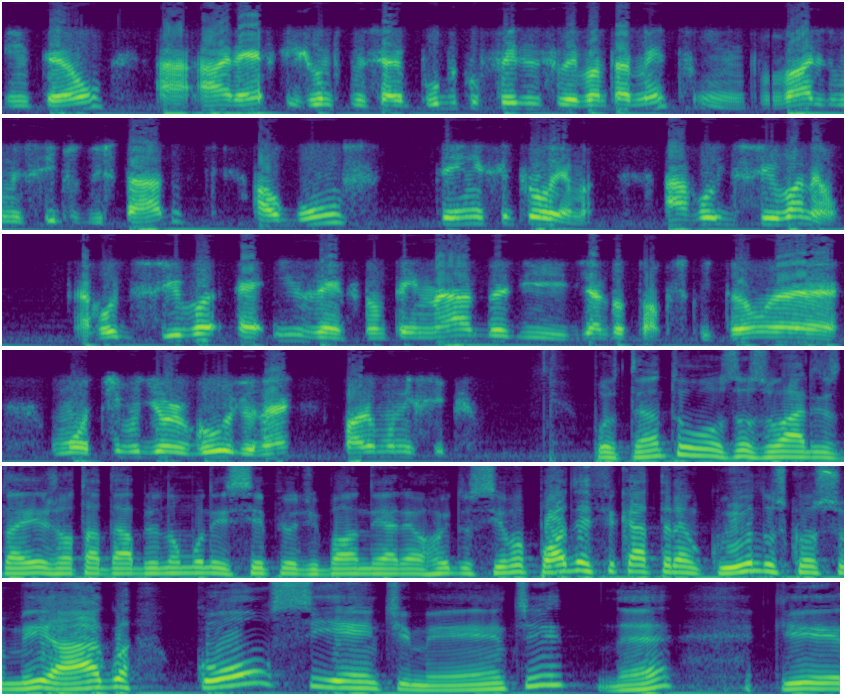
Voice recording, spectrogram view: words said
Então, a ARESC, junto com o Ministério Público, fez esse levantamento em vários municípios do estado. Alguns têm esse problema. Arroio de Silva não. Arroio de Silva é isento, não tem nada de, de agrotóxico. Então, é um motivo de orgulho, né, para o município. Portanto, os usuários da EJW no município de Balneário Arroio do Silva podem ficar tranquilos, consumir água conscientemente, né? Que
